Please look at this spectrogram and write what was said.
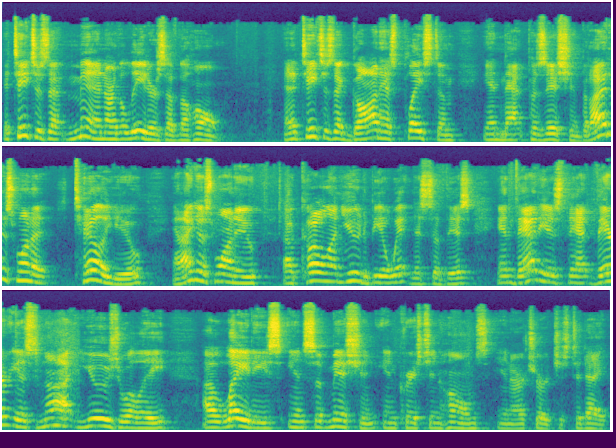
It teaches that men are the leaders of the home. And it teaches that God has placed them in that position. But I just want to tell you, and I just want to uh, call on you to be a witness of this, and that is that there is not usually uh, ladies in submission in Christian homes in our churches today.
